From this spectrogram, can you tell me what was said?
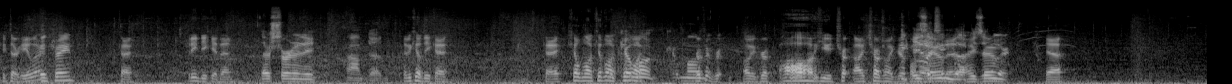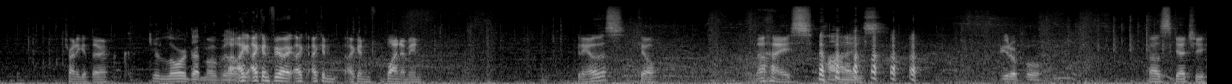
Kick their healer? Pain train. Okay. Hitting DK then. There's Serenity. Oh, I'm dead. Maybe kill DK. Okay, kill him on, kill him on, Kill kill him him on. on, kill him on. Grip it, oh, grip. Oh, you grip. Oh, you. Tr I charged my grip on He's accident. zoomed though. He's zoomed. Yeah. Trying to get there. Good lord, that mobility. I, I can fear. I, I can. I can blind. I mean. Getting out of this. Kill. Nice. Nice. Beautiful. that was sketchy.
